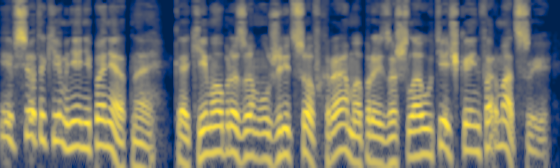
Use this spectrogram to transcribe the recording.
И все-таки мне непонятно, каким образом у жрецов храма произошла утечка информации —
